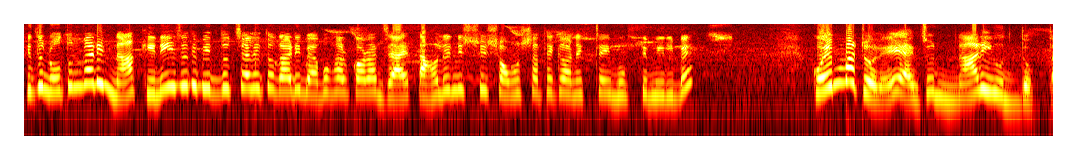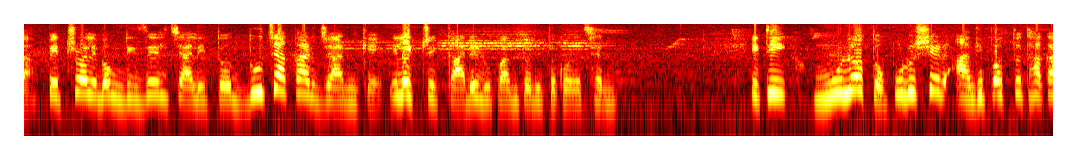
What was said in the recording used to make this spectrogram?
কিন্তু নতুন গাড়ি না কিনেই যদি বিদ্যুৎ চালিত গাড়ি ব্যবহার করা যায়, তাহলে নিশ্চয়ই সমস্যা থেকে অনেকটাই মুক্তি মিলবে। কোয়েম্বাটোরে একজন নারী উদ্যোক্তা পেট্রোল এবং ডিজেল চালিত দু চাকার যানকে ইলেকট্রিক কারে রূপান্তরিত করেছেন। একটি মূলত পুরুষের আধিপত্য থাকা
